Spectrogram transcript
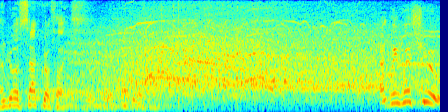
and your sacrifice. And we wish you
